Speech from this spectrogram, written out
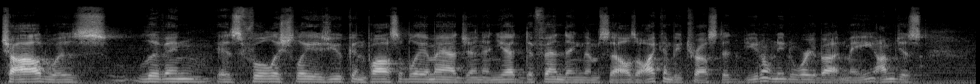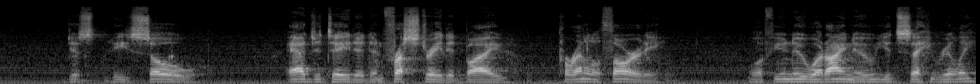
child was living as foolishly as you can possibly imagine and yet defending themselves. Oh, I can be trusted. You don't need to worry about me. I'm just, just, he's so agitated and frustrated by parental authority. Well, if you knew what I knew, you'd say, Really?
